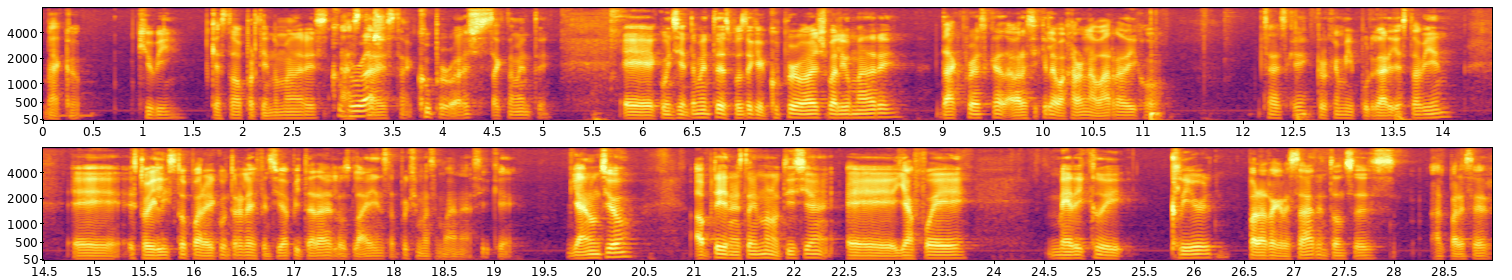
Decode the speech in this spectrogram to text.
backup QB que ha estado partiendo madres Cooper hasta Rush. esta. Cooper Rush, exactamente. Eh, coincidentemente, después de que Cooper Rush valió madre, Dak Prescott, ahora sí que le bajaron la barra, dijo: ¿Sabes qué? Creo que mi pulgar ya está bien. Eh, estoy listo para ir contra la defensiva pitara de los Lions la próxima semana. Así que ya anunció. Update en esta misma noticia. eh, ya fue medically cleared para regresar. Entonces, al parecer,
